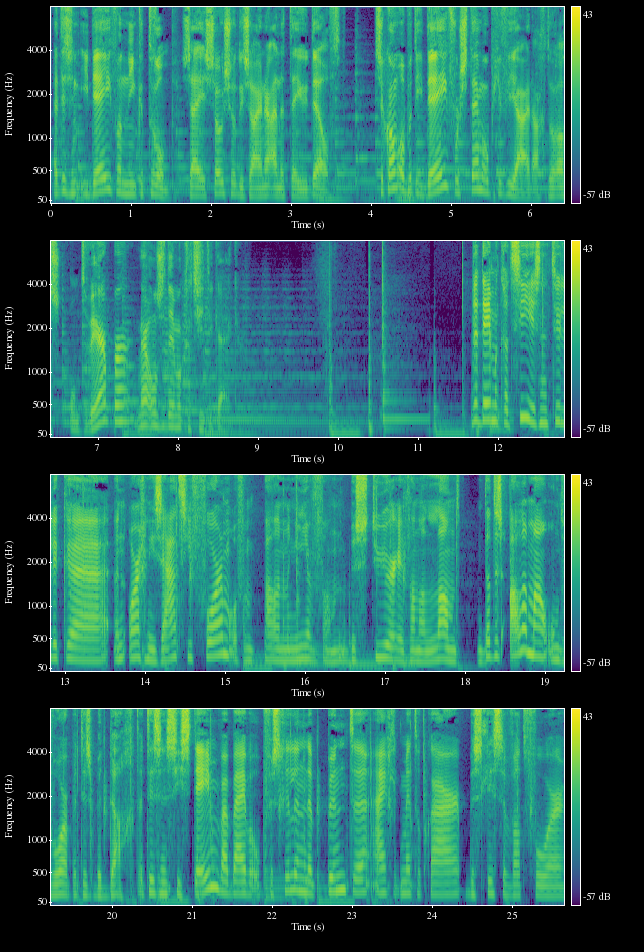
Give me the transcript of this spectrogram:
Het is een idee van Nienke Tromp. Zij is social designer aan de TU Delft. Ze kwam op het idee voor stemmen op je verjaardag door als ontwerper naar onze democratie te kijken. De democratie is natuurlijk uh, een organisatievorm of een bepaalde manier van bestuur van een land. Dat is allemaal ontworpen, het is bedacht. Het is een systeem waarbij we op verschillende punten eigenlijk met elkaar beslissen wat voor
